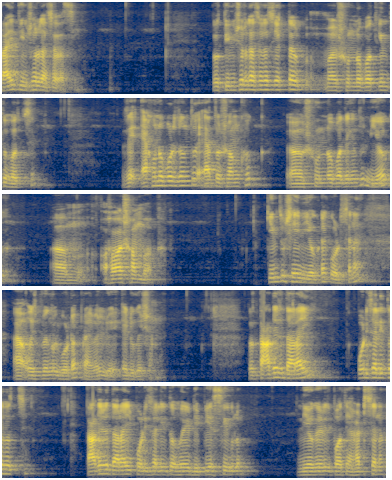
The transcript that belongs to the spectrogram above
প্রায় তিনশোর কাছাকাছি। তো তিনশোর কাছাকাছি একটা শূন্যপদ কিন্তু হচ্ছে যে এখনও পর্যন্ত এত সংখ্যক শূন্যপদে কিন্তু নিয়োগ হওয়া সম্ভব। কিন্তু সেই নিয়োগটা করছে না West Bengal board of primary education তো তাদের দ্বারাই পরিচালিত হচ্ছে। তাদের দ্বারাই পরিচালিত হয়ে ডিপিএসসিগুলো নিয়োগের পথে হাঁটছে না।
